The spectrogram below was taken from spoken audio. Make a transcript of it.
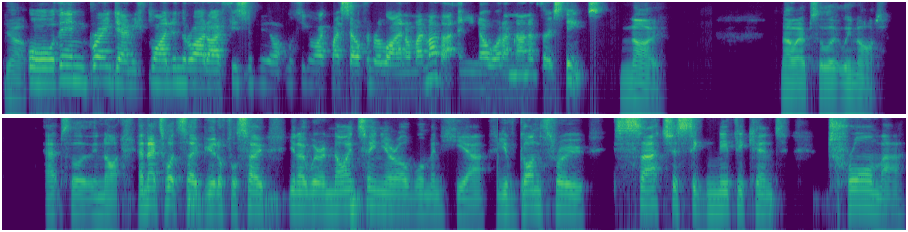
Yeah Or then brain damage, blind in the right eye, physically not looking like myself and relying on my mother. And you know what? I'm none of those things. No, no, absolutely not. Absolutely not. And that's what's so hmm. beautiful. So, you know, we're a 19 year old woman here. You've gone through such a significant trauma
